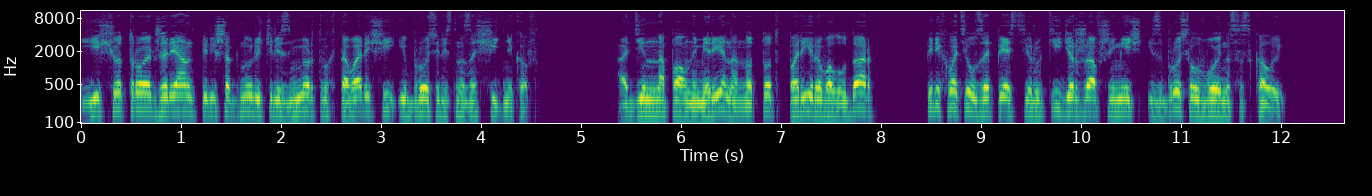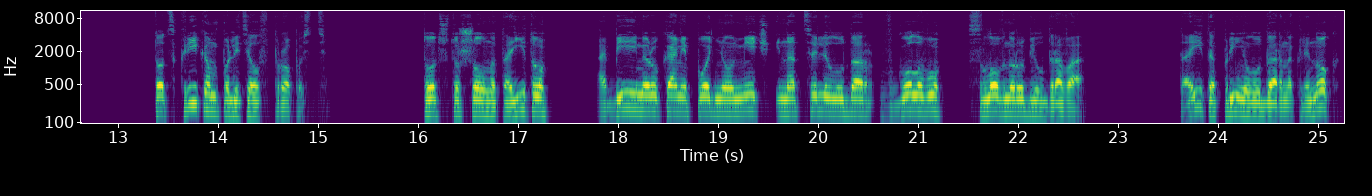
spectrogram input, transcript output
Еще трое джериан перешагнули через мертвых товарищей и бросились на защитников. Один напал на Мирена, но тот парировал удар, перехватил запястье руки, державший меч, и сбросил воина со скалы. Тот с криком полетел в пропасть. Тот, что шел на Таиту, обеими руками поднял меч и нацелил удар в голову, словно рубил дрова. Таита принял удар на клинок,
